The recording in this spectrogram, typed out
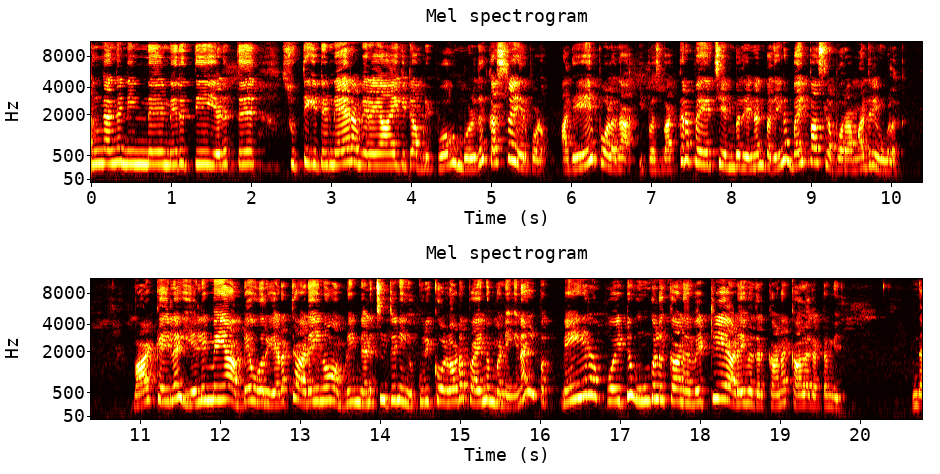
அங்கங்கே நின்று நிறுத்தி எடுத்து சுற்றிக்கிட்டு நேரம் விரையாகிக்கிட்டு அப்படி போகும்பொழுது கஷ்டம் ஏற்படும். அதே போல தான் இப்போ வக்கர பயிற்சி என்பது என்னன்னு பார்த்தீங்கன்னா பைபாஸில் போகிற மாதிரி உங்களுக்கு. வாழ்க்கையில் எளிமையாக அப்படியே ஒரு இடத்த அடையணும் அப்படின்னு நினச்சிட்டு நீங்கள் குறிக்கோளோட பயணம் பண்ணிங்கன்னா இப்போ நேராக போயிட்டு உங்களுக்கான வெற்றியை அடைவதற்கான காலகட்டம் இது. இந்த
